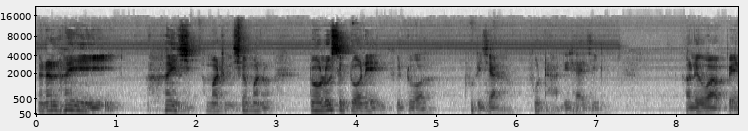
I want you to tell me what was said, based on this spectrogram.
ดังนั้นให้ให้มาถึงเชื่อมั่นว่าตัวรู้สึกตัวนี่เองคือตัวพุทธเจ้าพุทธะที่แท้จริงเขาเรียกว่าเป็น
